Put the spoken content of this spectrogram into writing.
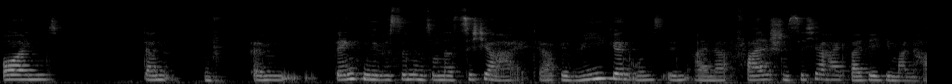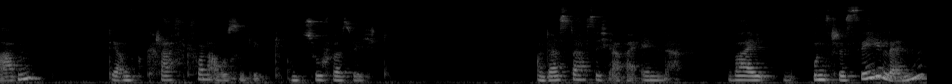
Und dann ähm, denken wir, wir sind in so einer Sicherheit. Ja? Wir wiegen uns in einer falschen Sicherheit, weil wir jemanden haben, der uns Kraft von außen gibt und Zuversicht. Und das darf sich aber ändern, weil unsere Seelen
